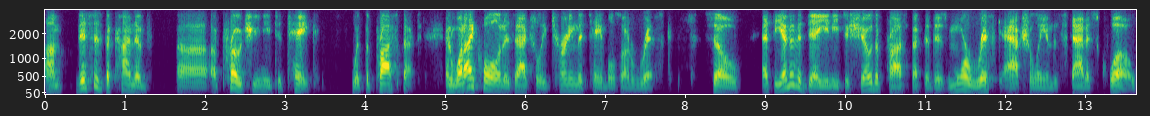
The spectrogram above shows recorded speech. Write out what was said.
Um, this is the kind of uh, approach you need to take with the prospect. And what I call it is actually turning the tables on risk. So at the end of the day, you need to show the prospect that there's more risk actually in the status quo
